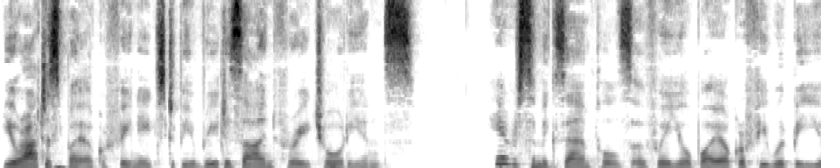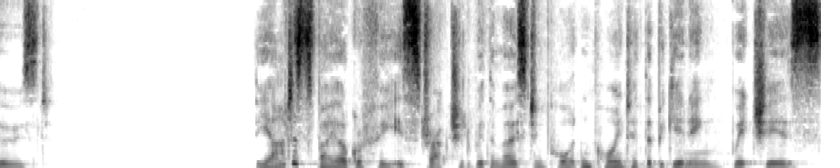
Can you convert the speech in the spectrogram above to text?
Your artist biography needs to be redesigned for each audience. Here are some examples of where your biography would be used. The artist's biography is structured with the most important point at the beginning, which is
